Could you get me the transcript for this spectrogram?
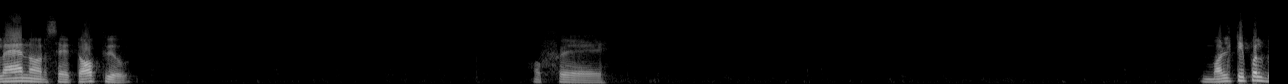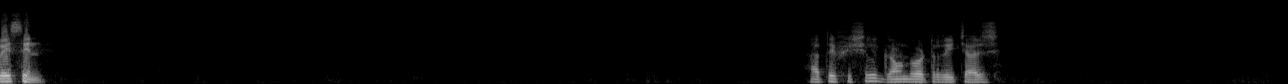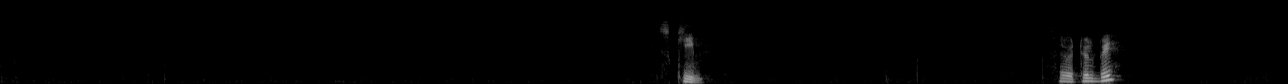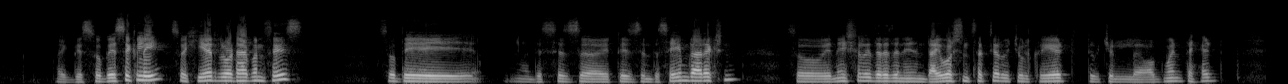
plan or say top view of a multiple basin artificial groundwater recharge scheme. So, it will be like this. So, basically, so here what happens is, so the this is uh, it is in the same direction. So, initially there is an diversion structure which will create which will augment the head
